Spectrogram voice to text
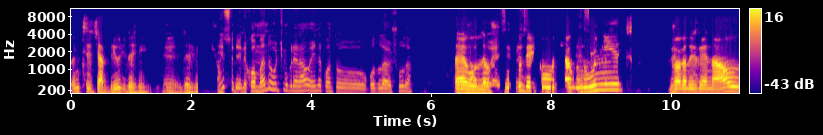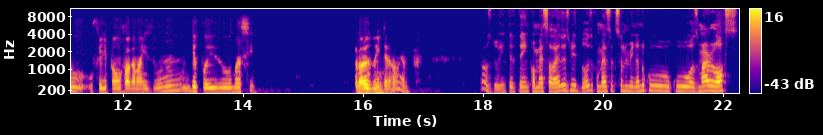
Antes de abril de 2000. de É. 2000. Isso, ele comanda o último Grenal ainda contra o gol do Léo Chula. É, o Léo daí o Thiago É Nunes joga dois Grenal, o Felipão joga mais um e depois o Mancini. Agora os do Inter eu não lembro. Os do Inter tem, começa lá em 2012, começa, se eu não me engano, com, com o Osmar Loss.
